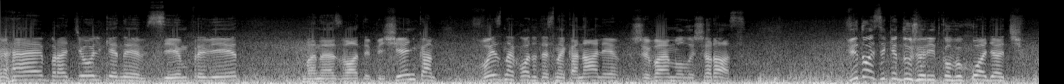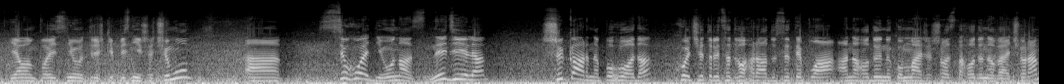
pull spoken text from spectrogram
Гей, братюлькини, всім привіт! Мене звати Піщенька. Ви знаходитесь на каналі Живемо лише раз. Відосики дуже рідко виходять. Я вам поясню трішки пізніше чому. А, сьогодні у нас неділя, шикарна погода, хоч і 32 градуси тепла, а на годиннику майже 6 година вечора.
